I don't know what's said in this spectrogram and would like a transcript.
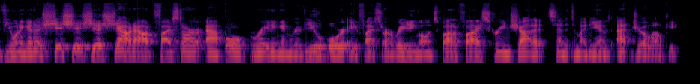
if you want to get a sh- sh- sh- shout out, five star Apple rating and review, or a five star rating on Spotify, screenshot it, send it to my DMs at Joe Welkie.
